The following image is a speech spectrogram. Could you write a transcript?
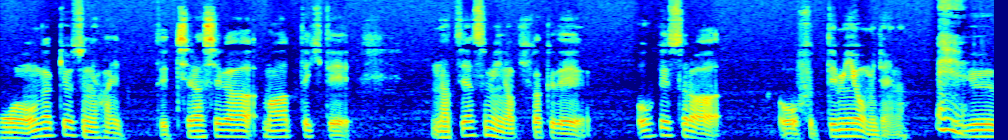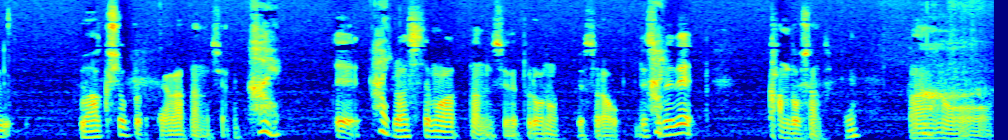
もう音楽教室に入ってチラシが回ってきて、夏休みの企画でオーケストラを振ってみようみたいな、ええ、いうワークショップがあったんですよね。はい。で、はい、振らせてもらったんですよね、プロのオーケストラを。で、それで感動したんですよね。あの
